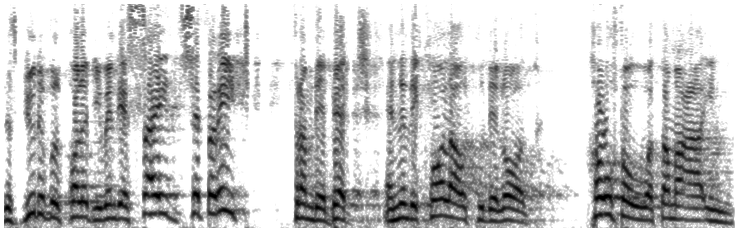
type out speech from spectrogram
this beautiful quality when their sides separate from their bed and then they call out to their Lord. Wa tama'a in,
